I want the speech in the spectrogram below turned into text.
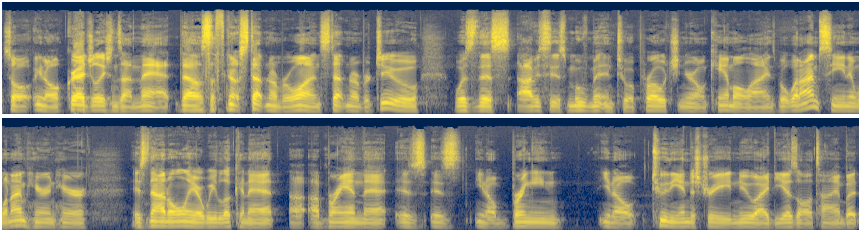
so, you know, congratulations on that. That was the, step number one. Step number two was this obviously this movement into approach in your own camo lines. But what I'm seeing and what I'm hearing here is not only are we looking at a, a brand that is is you know bringing you know to the industry new ideas all the time, but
